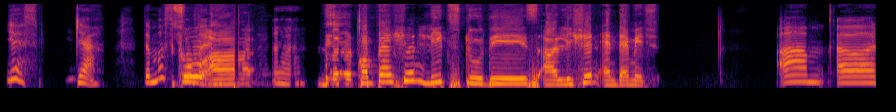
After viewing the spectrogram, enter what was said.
Yes. Yeah. The most So common. uh, uh, the compression leads to this uh, lesion and damage. um, uh,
